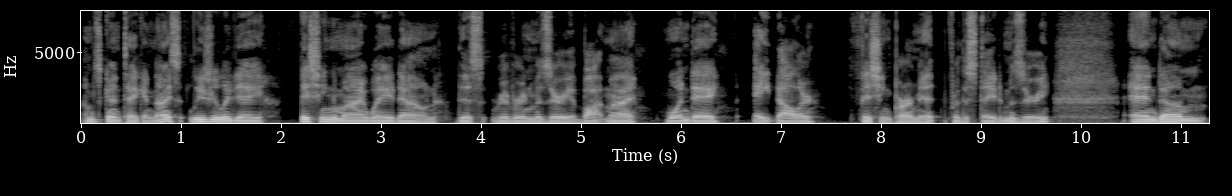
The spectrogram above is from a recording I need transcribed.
I'm just going to take a nice leisurely day fishing my way down this river in Missouri. I bought my one day $8 fishing permit for the state of Missouri. And um,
